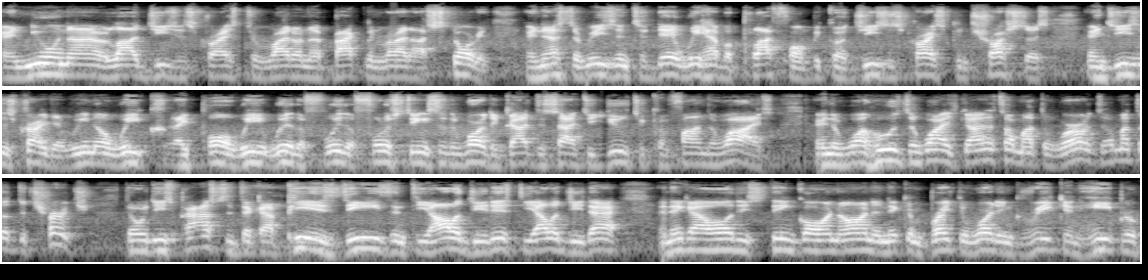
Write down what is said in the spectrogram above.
And you and I allowed Jesus Christ to write on our back and write our story. And that's the reason today we have a platform because Jesus Christ can trust us. And Jesus Christ, that we know we, like Paul, we, we're, the, we're the foolish things of the world that God decided to use to confound the wise. And the one who is the wise? God is talking about the world, talking about the, the church. There were these pastors that got PhDs in theology, this, theology, that. And they got all these things going on and they can break the word in Greek and Hebrew,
